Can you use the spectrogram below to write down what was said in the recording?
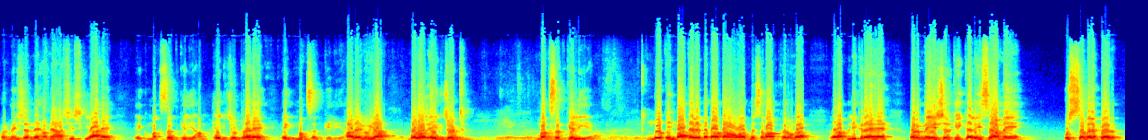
परमेश्वर ने हमें आशीष किया है एक मकसद के लिए। हम एकजुट रहे एक मकसद के लिए। हाले बोलो, एकजुट मकसद के लिए। दो तीन बातें मैं बताता हूँ और मैं समाप्त करूँगा। अगर आप लिख रहे हैं, परमेश्वर की कलिसिया में उस समय पर,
